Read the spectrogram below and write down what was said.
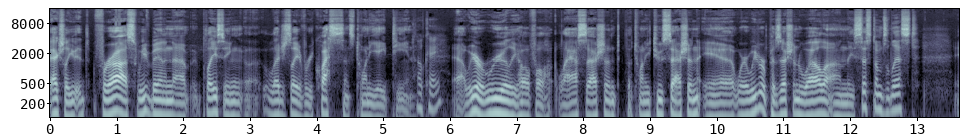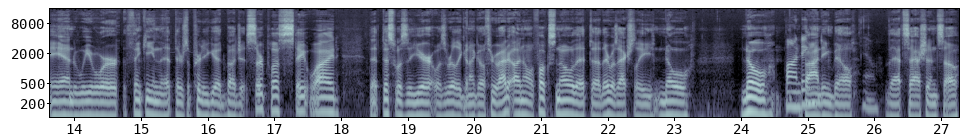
Actually, it, for us, we've been uh, placing uh, legislative requests since 2018. Okay. Uh, we were really hopeful last session, the 22 session, uh, where we were positioned well on the systems list, and we were thinking that there's a pretty good budget surplus statewide. That this was the year it was really going to go through. I, I know folks know that uh, there was actually no no Bonding. bonding bill Yeah. that session. So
